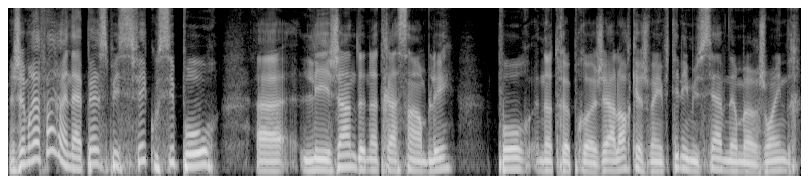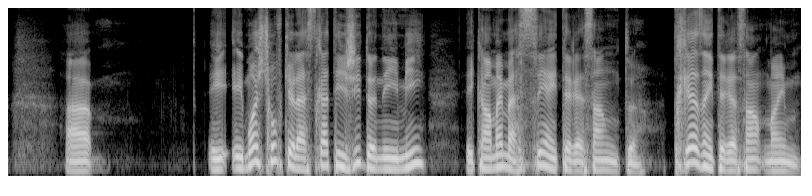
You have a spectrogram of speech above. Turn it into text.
Mais j'aimerais faire un appel spécifique aussi pour euh, les gens de notre assemblée pour notre projet, alors que je vais inviter les musiciens à venir me rejoindre. Euh, et, moi, je trouve que la stratégie de Néhémie est quand même assez intéressante, très intéressante même.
